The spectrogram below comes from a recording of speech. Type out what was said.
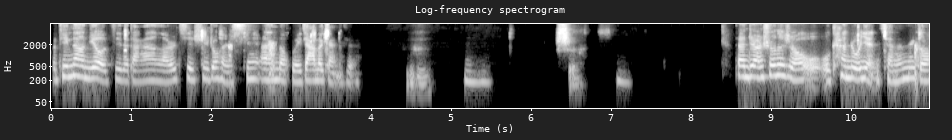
我听到你有自己的答案了，而且是一种很心安的回家的感觉。嗯哼，嗯，是，嗯。但这样说的时候，我我看着我眼前的那个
